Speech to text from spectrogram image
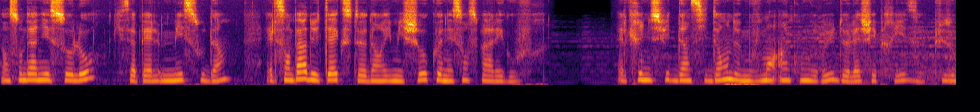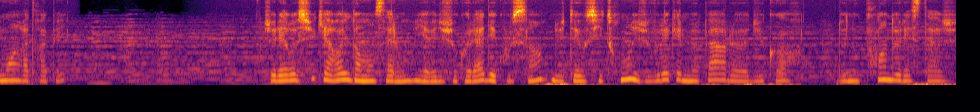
Dans son dernier solo, qui s'appelle Mes soudain, elle s'empare du texte d'Henri Michaud, Connaissance par les gouffres. Elle crée une suite d'incidents, de mouvements incongrus, de lâcher prise, plus ou moins rattrapés. Je l'ai reçue, Carole, dans mon salon. Il y avait du chocolat, des coussins, du thé au citron, et je voulais qu'elle me parle du corps, de nos points de lestage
